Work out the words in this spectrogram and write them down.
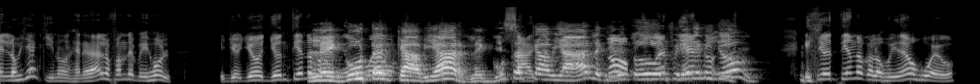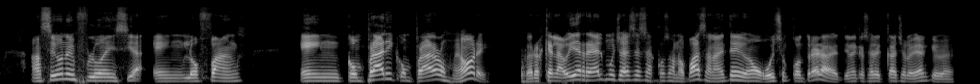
en los Yankees, no, en general los fans de béisbol, yo, yo, yo entiendo Les gusta el caviar, les gusta el caviar, le quieren No, todo el filete entiendo, y- miñón. Y yo entiendo que los videojuegos han sido una influencia en los fans en comprar y comprar a los mejores. Pero es que en la vida real muchas veces esas cosas no pasan. La gente dice, no, Wilson Contreras tiene que ser el cacho de los Yankees.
